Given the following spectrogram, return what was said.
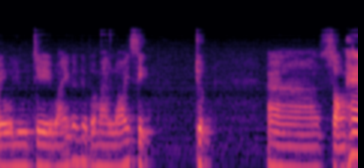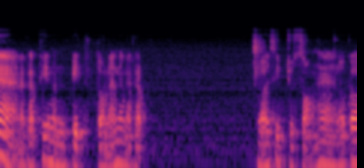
ลล์ UJ ไว้ก็คือประมาณ 110จุดสอ่า25นะครับที่มันปิดตรงนั้นนะครับ 110.25 แล้วก็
